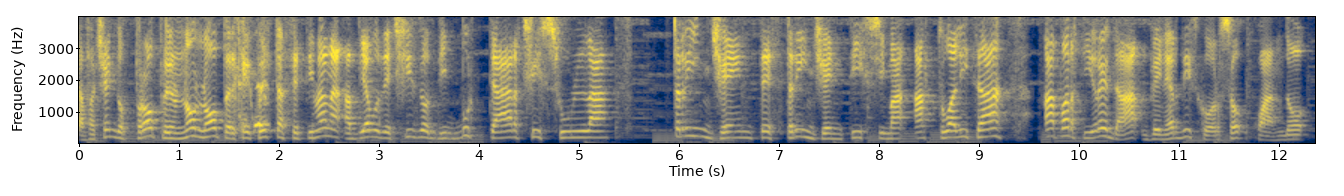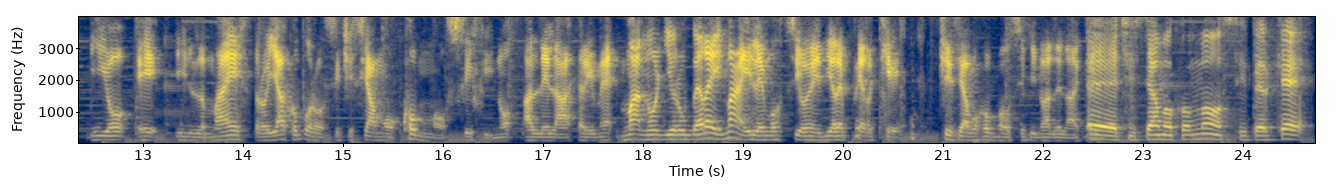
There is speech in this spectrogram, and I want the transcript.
sta facendo proprio no no perché questa settimana abbiamo deciso di buttarci sulla stringente, stringentissima attualità a partire da venerdì scorso quando io e il maestro Jacopo Rossi ci siamo commossi fino alle lacrime, ma non gli ruberei mai l'emozione di dire perché ci siamo commossi fino alle lacrime. Eh, ci siamo commossi perché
